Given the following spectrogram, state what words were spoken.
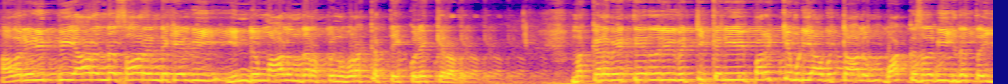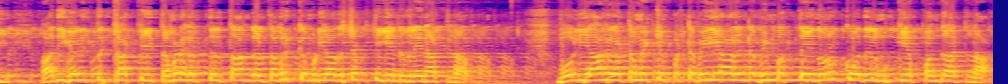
அவர் எழுப்பி யார் அந்த சார்? என்ற கேள்வி இன்றும் ஆளும் தரப்பின் உறக்கத்தை குலைக்கிறது. மக்களவை தேர்தலில் வெற்றிக்கனியை பறிக்க முடியாவிட்டாலும் வாக்கு சதவிகிதத்தை அதிகரித்து காட்டி தமிழகத்தில் தாங்கள் தவிர்க்க முடியாத சக்தி என்று நிலைநாட்டினார். போலியாக கட்டமைக்கப்பட்ட பெரியார் என்ற பிம்பத்தை நொறுக்குவதில் முக்கிய பங்காற்றினார்.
